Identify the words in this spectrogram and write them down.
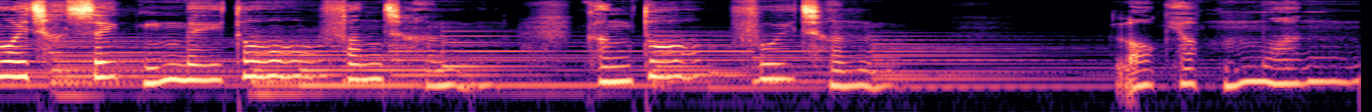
爱七色五味多纷尘，更多灰尘落入五蕴。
